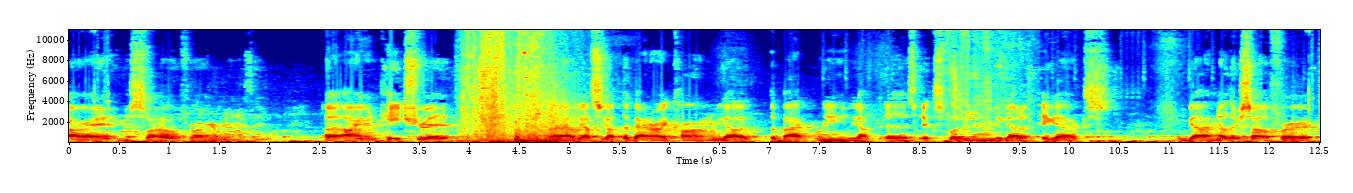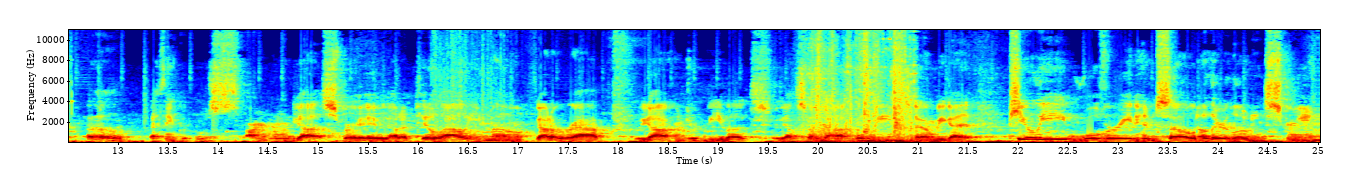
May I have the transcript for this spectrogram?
Alright, missile for Iron Man, I think. Uh, Iron Patriot. Uh, we also got the banner icon, we got the back bling, we got the explosion, we got a pickaxe. We got another cell for, uh, I think it was Man. We got a spray, we got a peel out emote, we got a wrap, we got 100 V-Bucks, we also got the wings, and we got Peely Wolverine himself, another loading screen,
